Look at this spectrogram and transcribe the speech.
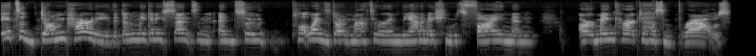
it's a dumb parody that doesn't make any sense, and, and so plot lines don't matter, and the animation was fine, and our main character has some brows.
